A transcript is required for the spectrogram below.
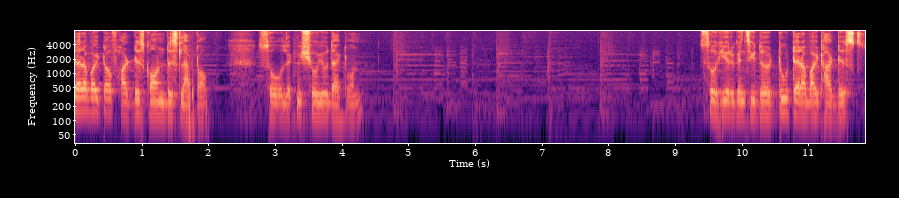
terabyte of hard disk on this laptop so let me show you that one. So here you can see the 2 terabyte hard disks.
